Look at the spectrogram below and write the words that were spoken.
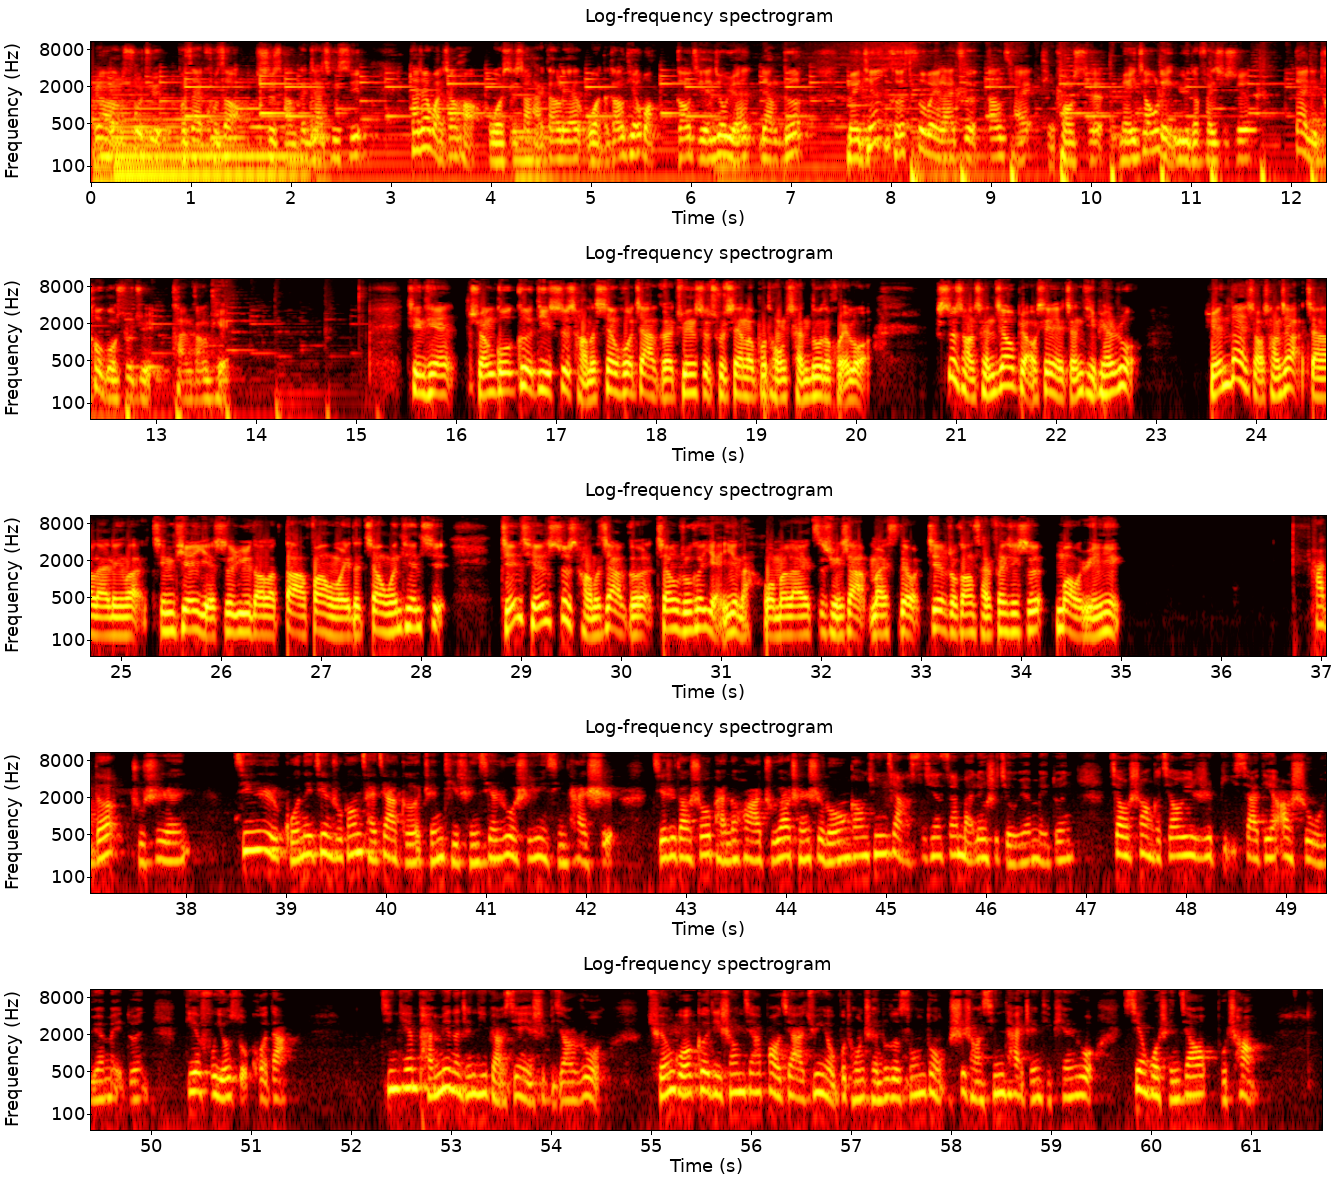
让数据不再枯燥，市场更加清晰。大家晚上好，我是上海钢联我的钢铁网高级研究员亮哥，每天和四位来自钢材、铁矿石、煤焦领域的分析师，带你透过数据看钢铁。今天全国各地市场的现货价格均是出现了不同程度的回落，市场成交表现也整体偏弱。元旦小长假将要来临了，今天也是遇到了大范围的降温天气，节前市场的价格将如何演绎呢？我们来咨询一下 MySteel 建筑钢材分析师茂云云。好的，主持人，今日国内建筑钢材价格整体呈现弱势运行态势，截止到收盘的话，主要城市螺纹钢均价四千三百六十九元每吨，较上个交易日比下跌二十五元每吨，跌幅有所扩大。今天盘面的整体表现也是比较弱，全国各地商家报价均有不同程度的松动，市场心态整体偏弱，现货成交不畅。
